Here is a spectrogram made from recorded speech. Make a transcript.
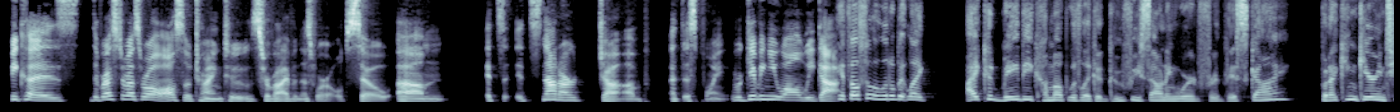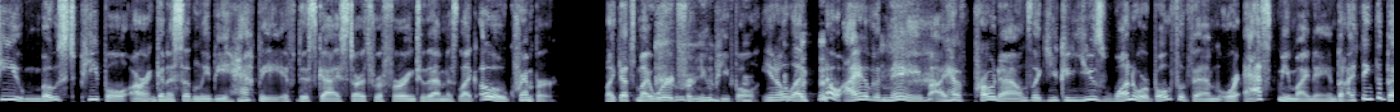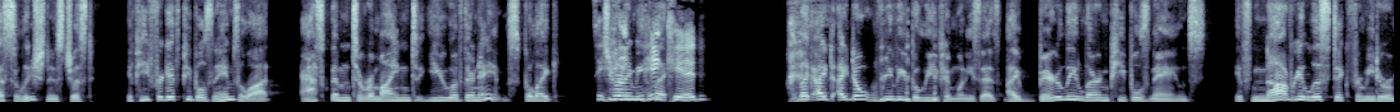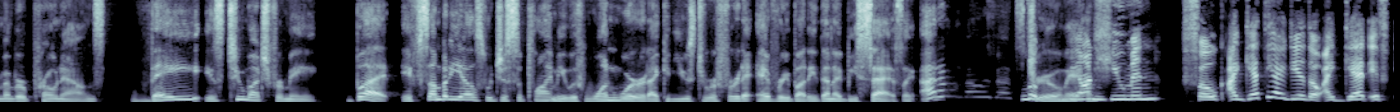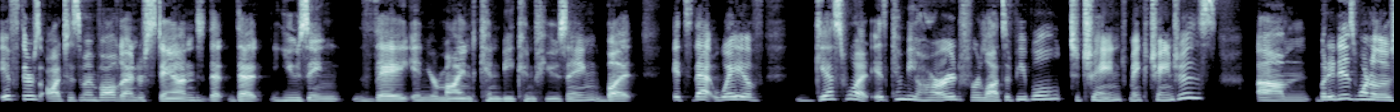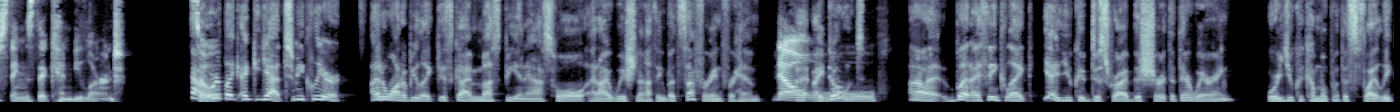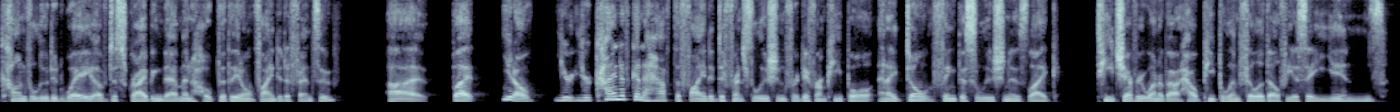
because the rest of us are all also trying to survive in this world. So, um, it's it's not our job at this point. We're giving you all we got. It's also a little bit like I could maybe come up with like a goofy sounding word for this guy, but I can guarantee you most people aren't going to suddenly be happy if this guy starts referring to them as like, "Oh, crimper." Like that's my word for new people. You know, like, no, I have a name, I have pronouns. Like you can use one or both of them or ask me my name. But I think the best solution is just if he forgets people's names a lot, ask them to remind you of their names. But like, Say, do you hey, know what I mean? Hey, like, kid. Like, I, I don't really believe him when he says, I barely learn people's names. It's not realistic for me to remember pronouns. They is too much for me. But if somebody else would just supply me with one word I could use to refer to everybody, then I'd be set. It's like, I don't know if that's Look, true, man. Beyond human folk, I get the idea though. I get if if there's autism involved, I understand that that using they in your mind can be confusing, but it's that way of guess what? It can be hard for lots of people to change, make changes. Um, but it is one of those things that can be learned. Yeah, so, or like, yeah, to be clear, I don't want to be like, this guy must be an asshole and I wish nothing but suffering for him. No, I, I don't. Uh, but I think, like, yeah, you could describe the shirt that they're wearing, or you could come up with a slightly convoluted way of describing them and hope that they don't find it offensive. Uh, but, you know, you're, you're kind of going to have to find a different solution for different people. And I don't think the solution is like, teach everyone about how people in Philadelphia say yins.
